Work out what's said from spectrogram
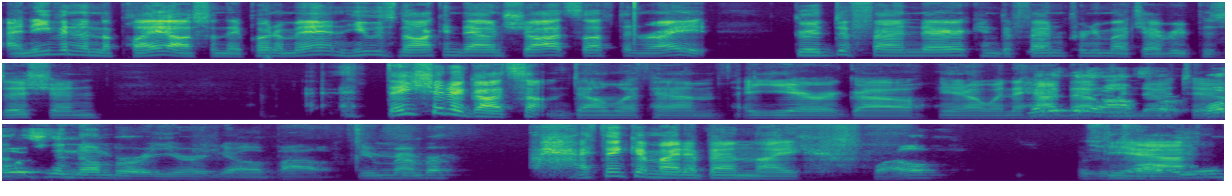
And even in the playoffs, when they put him in, he was knocking down shots left and right. Good defender, can defend pretty much every position. They should have got something done with him a year ago, you know, when they What had did they that window offer? too. What was the number a year ago about? Do you remember? I think it might have been like 12? Was it Yeah. a year?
